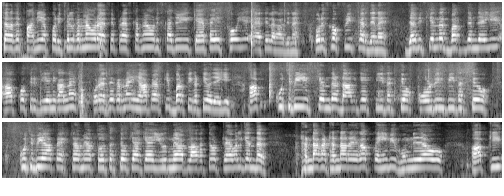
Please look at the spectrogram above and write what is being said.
तरह से पानी आपको रिफिल करना है और ऐसे प्रेस करना है और इसका जो ये कैप है, इसको ये ऐसे लगा देना है और इसको फ्रीज कर देना है। जब इसके अंदर बर्फ़ जम जाएगी, आपको सिर्फ़ ये निकालना है और ऐसे करना है, यहाँ पे आपकी बर्फ़ इकट्ठी हो जाएगी। आप कुछ भी इसके अंदर डाल के पी सकते हो कोल्ड ड्रिंक पी सकते हो, कुछ भी आप एक्स्ट्रा में आप सोच सकते हो क्या क्या यूज़ में आप ला सकते हो। ट्रैवल के अंदर ठंडा का ठंडा रहेगा, आप कहीं भी घूमने जाओ, आपकी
